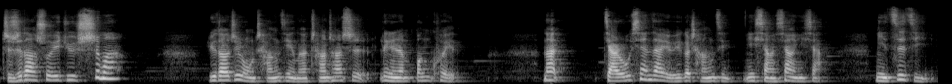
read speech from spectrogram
只知道说一句“是吗？”遇到这种场景呢，常常是令人崩溃的。那假如现在有一个场景，你想象一下，你自己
